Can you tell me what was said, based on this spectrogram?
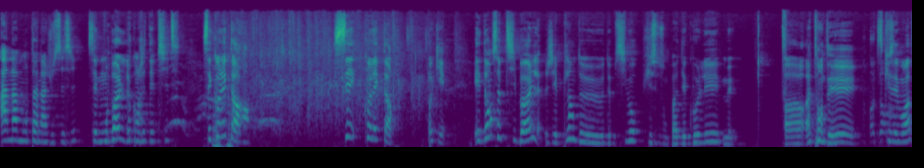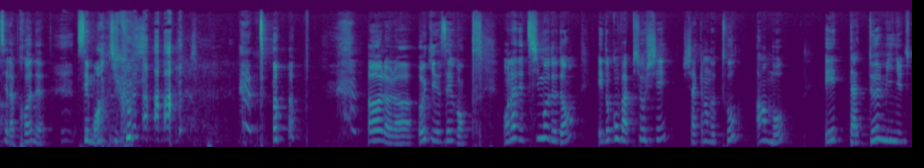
Anna Montana juste ici. C'est mon bol de quand j'étais petite. C'est collector. hein. C'est collector. Ok. Et dans ce petit bol, j'ai plein de, de petits mots qui se sont pas décollés, mais. Oh, attendez. Excusez-moi, c'est la prod. C'est moi, du coup. Top. oh là là. Ok, c'est bon. On a des petits mots dedans. Et donc, on va piocher chacun notre tour un mot. Et t'as deux minutes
